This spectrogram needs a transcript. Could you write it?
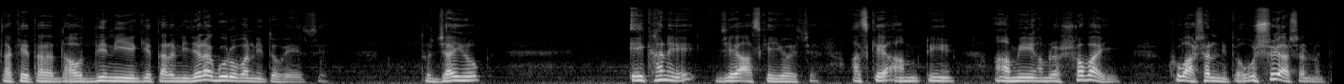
তাকে তারা দাওয়াত দিয়ে নিয়ে গিয়ে তারা নিজেরা গৌরবান্বিত হয়েছে। তো যাই হোক এইখানে যে আজকে ইয়ে হয়েছে আজকে আমি আমি আমরা সবাই খুব আশান্বিত অবশ্যই আশান্বিত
